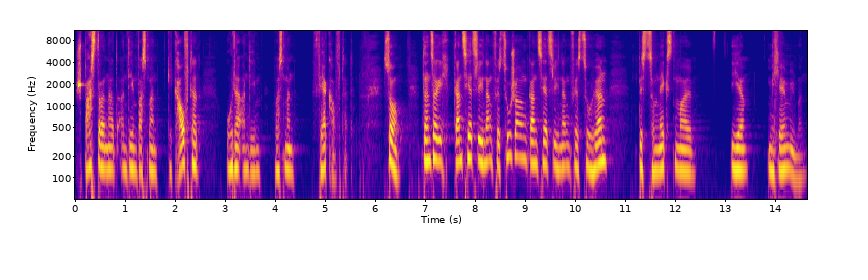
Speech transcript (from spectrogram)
Spaß dran hat an dem, was man gekauft hat oder an dem, was man verkauft hat. So, dann sage ich ganz herzlichen Dank fürs Zuschauen, ganz herzlichen Dank fürs Zuhören. Bis zum nächsten Mal. Ihr Michael Mühlmann.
